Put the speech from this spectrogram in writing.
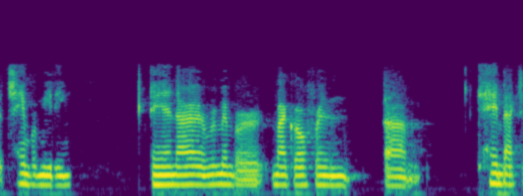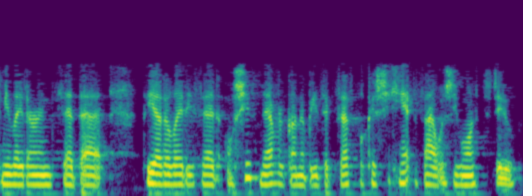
a chamber meeting, and I remember my girlfriend um, came back to me later and said that the other lady said, "Well, she's never going to be successful because she can't decide what she wants to do."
